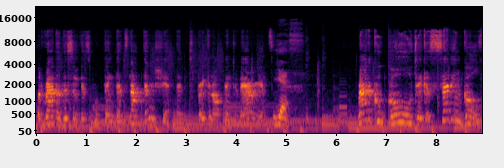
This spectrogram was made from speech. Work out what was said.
but rather this invisible thing that's not finished yet, that's breaking off into variants. Yes. Radical goal diggers, setting goals.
